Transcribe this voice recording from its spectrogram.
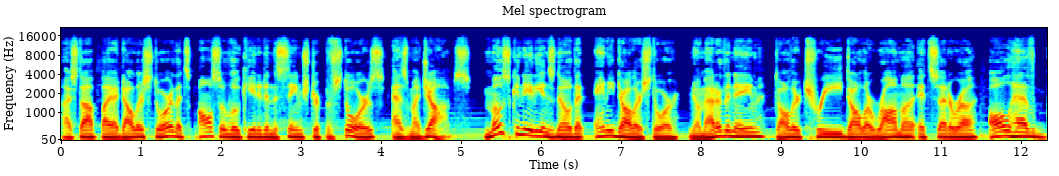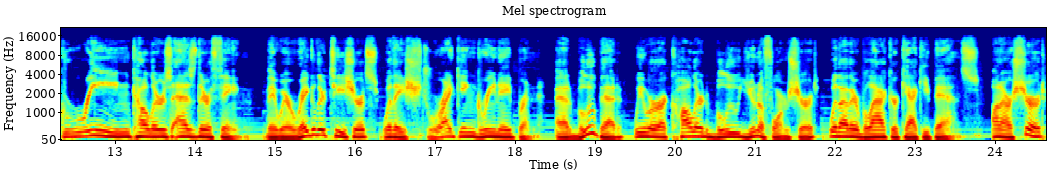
I stopped by a dollar store that's also located in the same strip of stores as my jobs. Most Canadians know that any dollar store, no matter the name, Dollar Tree, Dollarama, etc., all have green colors as their theme. They wear regular t shirts with a striking green apron. At Blue Pet, we wear a collared blue uniform shirt with either black or khaki pants. On our shirt,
